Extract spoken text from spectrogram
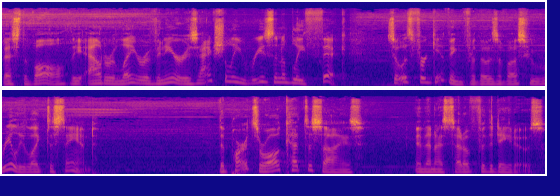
Best of all, the outer layer of veneer is actually reasonably thick, so it's forgiving for those of us who really like to sand. The parts are all cut to size, and then I set up for the dados.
